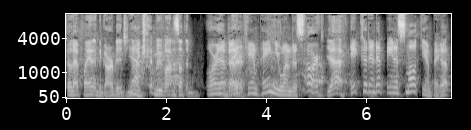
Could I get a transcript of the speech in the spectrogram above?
throw that plan in the garbage and Yeah. like move on to something. Or that Better. big campaign you wanted to start. Yeah, It could end up being a small campaign. Yep.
